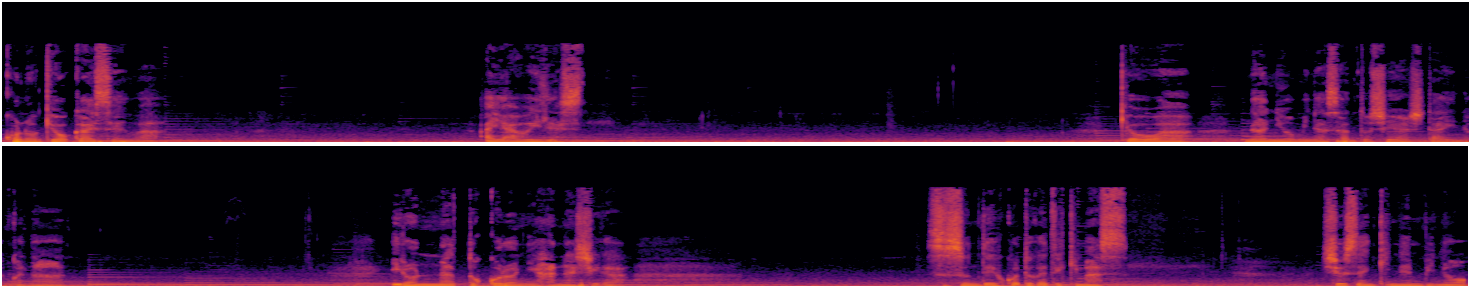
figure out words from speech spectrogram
この境界線は危ういです。今日は何を皆さんとシェアしたいのかな。いろんなところに話が進んでいくことができます。終戦記念日の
